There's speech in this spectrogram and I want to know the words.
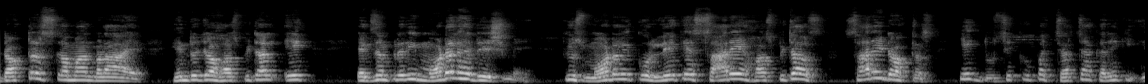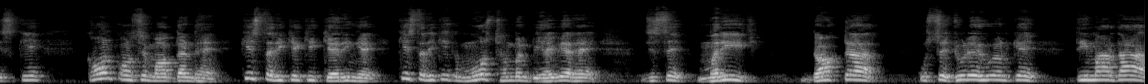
डॉक्टर्स का मान बढ़ा है। हिंदुजा हॉस्पिटल एक एग्जाम्पलरी मॉडल है देश में कि उस मॉडल को लेके सारे हॉस्पिटल्स सारे डॉक्टर्स एक दूसरे के ऊपर चर्चा करें कि इसके कौन कौन से मापदंड हैं, किस तरीके की केयरिंग है, किस तरीके के मोस्ट हम्बल बिहेवियर है, जिससे मरीज़ डॉक्टर उससे जुड़े हुए उनके तीमारदार,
